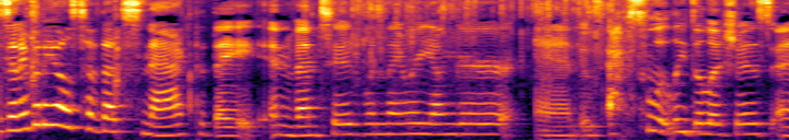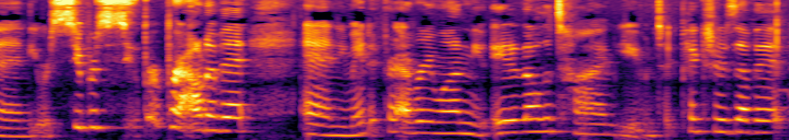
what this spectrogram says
Does anybody else have that snack that they invented when they were younger and it was absolutely delicious and you were super, super proud of it and you made it for everyone, you ate it all the time, you even took pictures of it?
